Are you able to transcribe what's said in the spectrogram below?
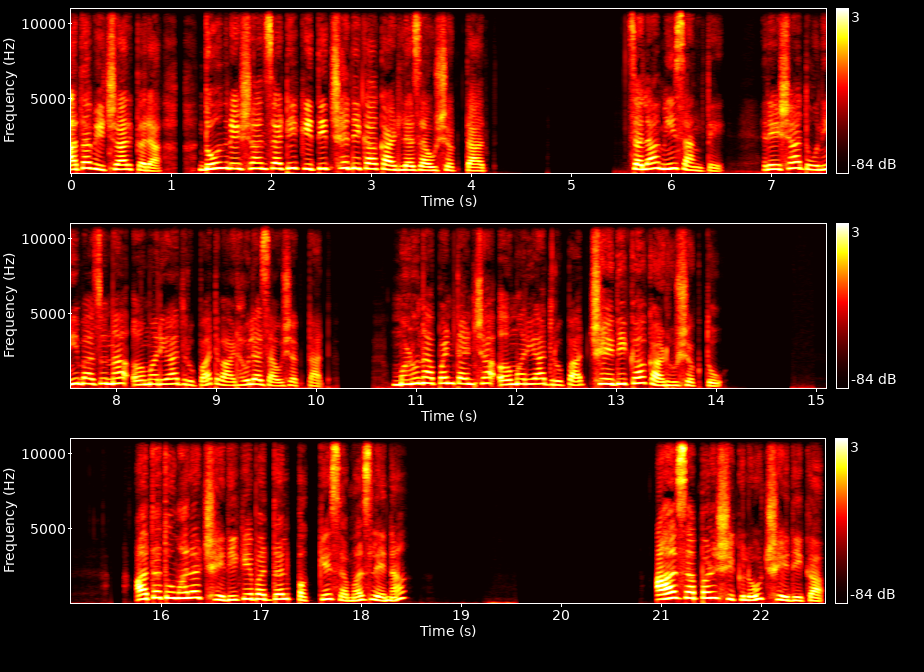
आता विचार करा दोन रेषांसाठी किती छेदिका काढल्या जाऊ शकतात? चला मी सांगते. रेषा दोन्ही बाजूंना अमर्याद रूपात वाढवल्या जाऊ शकतात. म्हणून आपण त्यांच्या अमर्याद रूपात छेदिका काढू शकतो. आता तुम्हाला छेदिकेबद्दल पक्के समजले ना? आज आपण शिकलो छेदिका.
